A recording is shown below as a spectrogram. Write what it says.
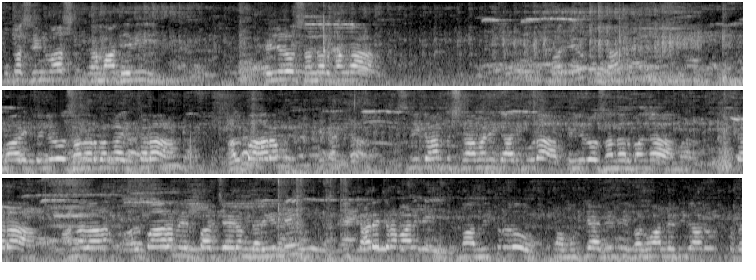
బుక్క శ్రీనివాస్ రమాదేవి పెళ్ళి రోజు సందర్భంగా మరియు వారి పెళ్ళి రోజు సందర్భంగా ఇక్కడ అల్పాహారం శ్రీకాంత్ శ్రావణి గారి కూడా పెళ్ళి రోజు సందర్భంగా ఇక్కడ అన్నదా అల్పాహారం ఏర్పాటు చేయడం జరిగింది. ఈ కార్యక్రమానికి మా మిత్రులు మా ముఖ్య అతిథి భగవాన్ రెడ్డి గారు కొత్త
